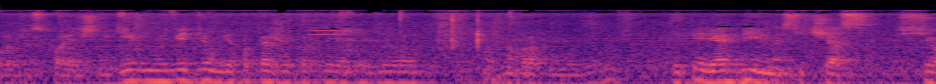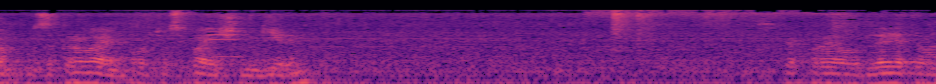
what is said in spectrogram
противоспаечный гель. Мы введем, я покажу, как я это делаю. Можно обратно вернуть. Теперь обильно сейчас все закрываем противоспаечным гелем. Как правило, для этого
